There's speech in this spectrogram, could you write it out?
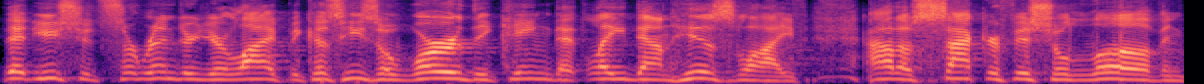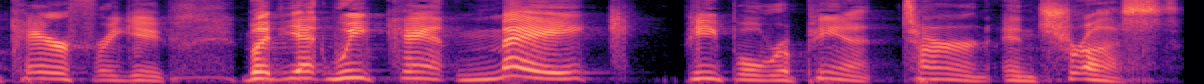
that you should surrender your life because he's a worthy king that laid down his life out of sacrificial love and care for you. But yet we can't make people repent, turn, and trust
